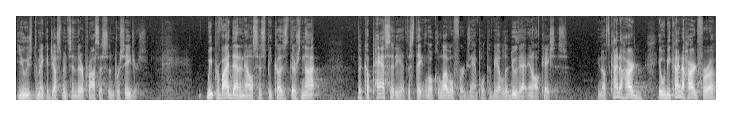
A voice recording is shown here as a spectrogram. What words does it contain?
use to make adjustments in their process and procedures. We provide that analysis because there's not the capacity at the state and local level, for example, to be able to do that in all cases. You know, it's kind of hard, it would be kind of hard for a,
